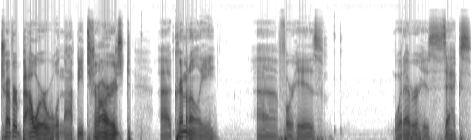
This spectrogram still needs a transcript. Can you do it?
Trevor Bauer will not be charged uh, criminally uh, for his whatever, his sex,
